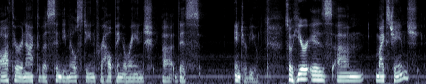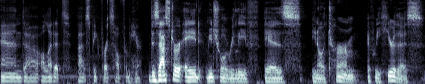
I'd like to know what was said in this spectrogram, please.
author, and activist Cindy Milstein for helping arrange uh, this interview. So here is um, my exchange, and uh, I'll let it uh, speak for itself from here. Disaster aid mutual relief is, you know, a term. If we hear this,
